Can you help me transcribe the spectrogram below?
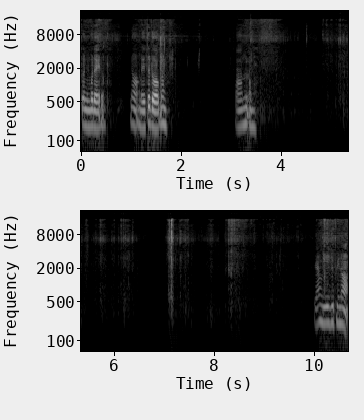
ตัวนี้บ่ได้ดอกเนาะเลยแตะดอกมันขามันอันนี้เสียง ดีอยู่พี่น้อง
